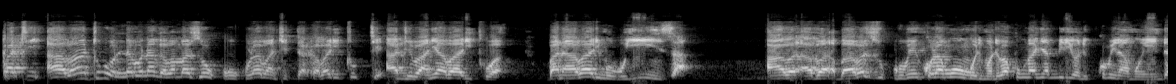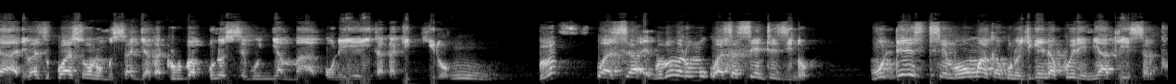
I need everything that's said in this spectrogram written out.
Kati abantu bonna bonna nga bamaze oku- okulaba nti ettaka balitutte ate baani abaalitwa bano abaali mu buyinza. Aba- aba- ba- abazzukulu beekolamu omulimu ne bakuŋŋanya miliyoni kumi na mwenda ne bazikwasa ono omusajja katuluba buno sebunya maako ne yeeyita katikkiro. Mm. Bwe bamala omukwasa sente zino mu desemba w'omwaka guno gigenda kuwera emyaka esatu.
